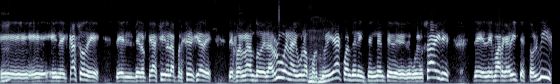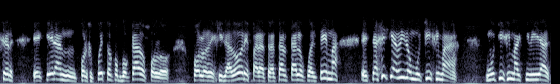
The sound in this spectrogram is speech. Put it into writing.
Eh, en el caso de, de, lo que ha sido la presencia de, Fernando de la Rúa en alguna oportunidad, cuando era intendente de, Buenos Aires, de, Margarita Stolbizer, eh, que eran, por supuesto, convocados por los, por los legisladores para tratar tal o cual tema. Este, así que ha habido muchísima muchísima actividad.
